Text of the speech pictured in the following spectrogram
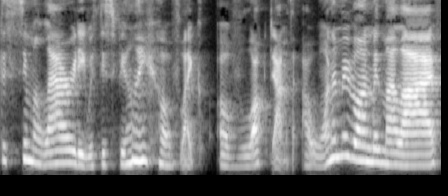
the similarity with this feeling of like of lockdown. It's like I want to move on with my life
